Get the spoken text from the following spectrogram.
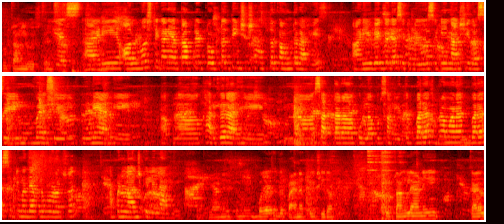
खूप चांगली गोष्ट आहे. येस आणि ऑलमोस्ट ठिकाणी आता आपले टोटल तीनशे शहात्तर काउंटर आहेत. आणि वेगवेगळ्या सिटीमध्ये जसं की नाशिक असेल मुंबई असेल पुणे आहे आपलं खारघर आहे पुन्हा सातारा कोल्हापूर सांगली. तर बऱ्याच प्रमाणात बऱ्याच सिटीमध्ये आपलं प्रोडक्शन आपण लॉन्च केलेलं आहे. आणि तुम्ही असेल तर पायनॅपल शिरा खूप चांगले आणि काय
